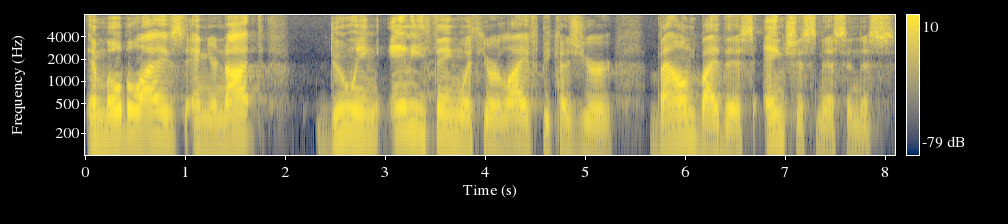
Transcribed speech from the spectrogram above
immobilized and you're not doing anything with your life because you're bound by this anxiousness and this,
